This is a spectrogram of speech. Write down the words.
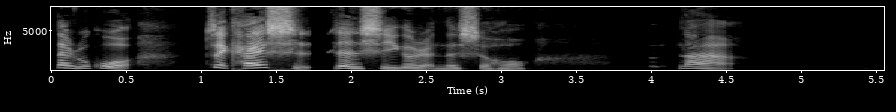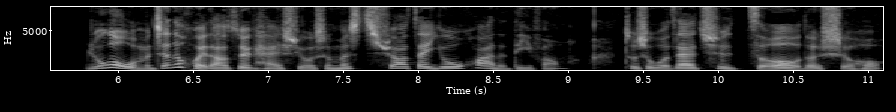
那如果最开始认识一个人的时候，那如果我们真的回到最开始，有什么需要再优化的地方吗？就是我在去择偶的时候，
